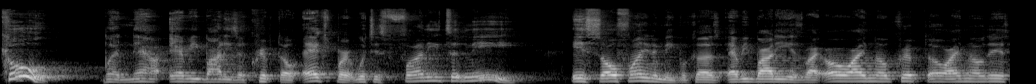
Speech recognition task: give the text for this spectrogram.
cool. But now everybody's a crypto expert, which is funny to me. It's so funny to me because everybody is like, oh, I know crypto, I know this.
